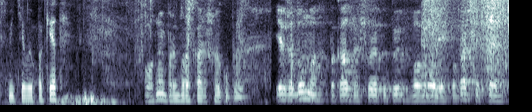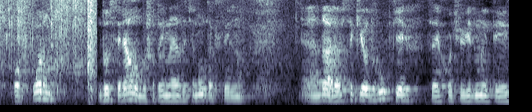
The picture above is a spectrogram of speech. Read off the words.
сміттєвий пакет. От, ну і прийду розкажу, що я купив. Я вже вдома показую, що я купив в Аврорі. По-перше, це попкорн до серіалу, бо що той мене затягнув так сильно. Е, Далі, ось такі от губки. Це я хочу відмити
